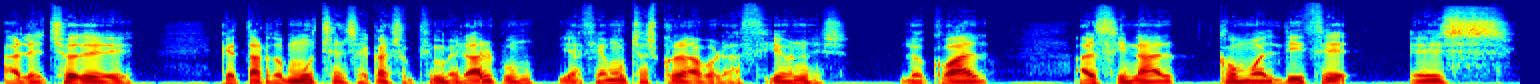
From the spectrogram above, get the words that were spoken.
al hecho de que tardó mucho en sacar su primer álbum y hacía muchas colaboraciones, lo cual al final, como él dice, es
